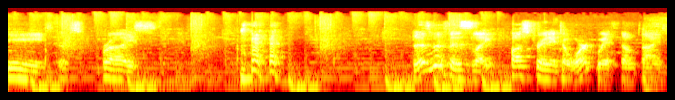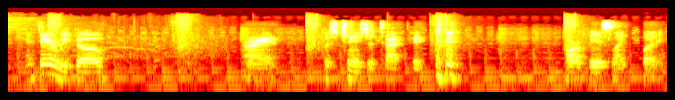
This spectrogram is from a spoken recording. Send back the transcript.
Jesus Christ. Elizabeth is like frustrating to work with sometimes. And there we go. Alright, let's change the tactic. Our baseline play.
